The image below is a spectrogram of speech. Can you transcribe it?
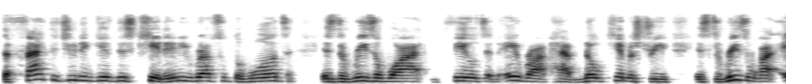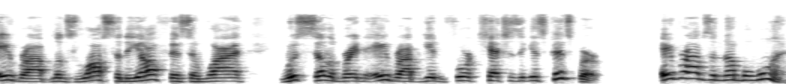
The fact that you didn't give this kid any reps with the ones is the reason why Fields and A Rob have no chemistry. It's the reason why A Rob looks lost in the offense and why we're celebrating A Rob getting four catches against Pittsburgh. A Rob's a number one.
